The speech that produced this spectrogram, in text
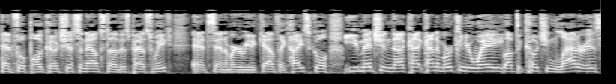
head football coach, just announced uh, this past week at Santa Margarita Catholic High School. You mentioned uh, kind, of working your way up the coaching ladder. Is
